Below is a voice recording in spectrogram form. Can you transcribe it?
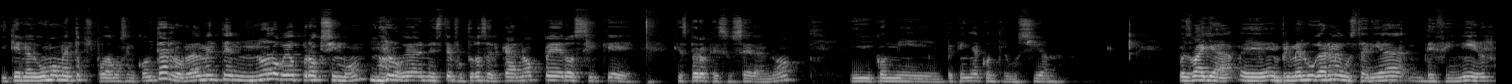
y que en algún momento pues, podamos encontrarlo. Realmente no lo veo próximo, no lo veo en este futuro cercano, pero sí que, espero que suceda, ¿no? Y con mi pequeña contribución. Pues vaya, eh, en primer lugar me gustaría definir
